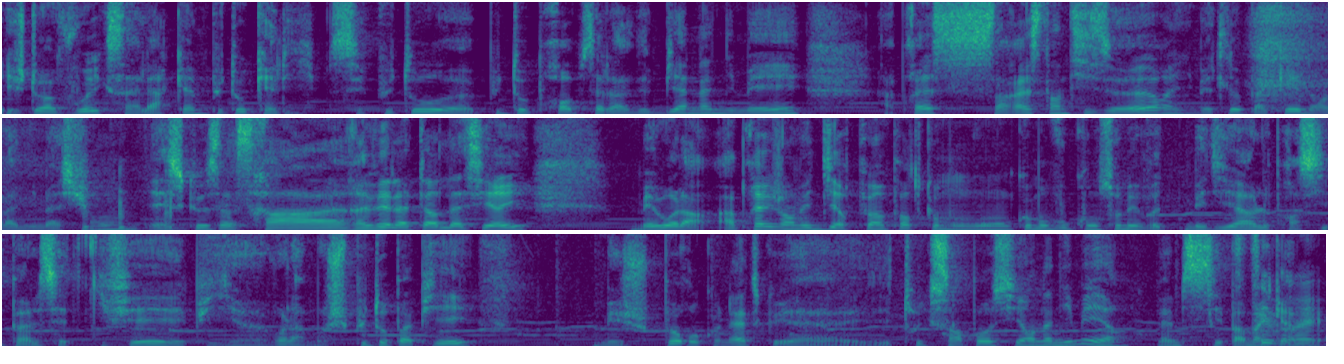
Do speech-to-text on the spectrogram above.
et je dois avouer que ça a l'air quand même plutôt quali. C'est plutôt, euh, plutôt propre, ça a l'air bien animé. Après, ça reste un teaser, ils mettent le paquet dans l'animation. Est-ce que ça sera révélateur de la série? Mais voilà. Après, j'ai envie de dire, peu importe comment, comment vous consommez votre média, le principal c'est de kiffer. Et puis voilà, moi je suis plutôt papier. Mais je peux reconnaître qu'il y a des trucs sympas aussi en animé, hein, même si c'est pas ma C'est cam. vrai.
